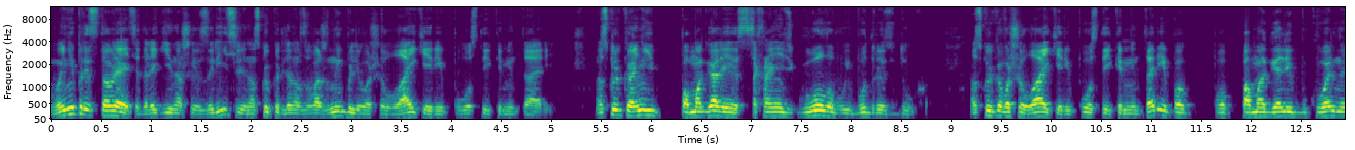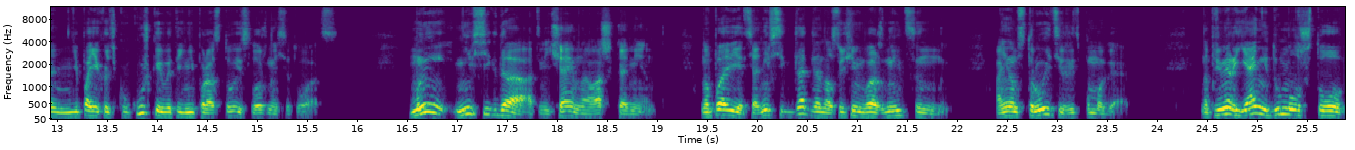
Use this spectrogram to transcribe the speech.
вы не представляете, дорогие наши зрители, насколько для нас важны были ваши лайки, репосты и комментарии. Насколько они помогали сохранять голову и бодрость духа. Насколько ваши лайки, репосты и комментарии по -по помогали буквально не поехать кукушкой в этой непростой и сложной ситуации. Мы не всегда отвечаем на ваши комменты. Но поверьте, они всегда для нас очень важны и ценны. Они нам строить и жить помогают. Например, я не думал, что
